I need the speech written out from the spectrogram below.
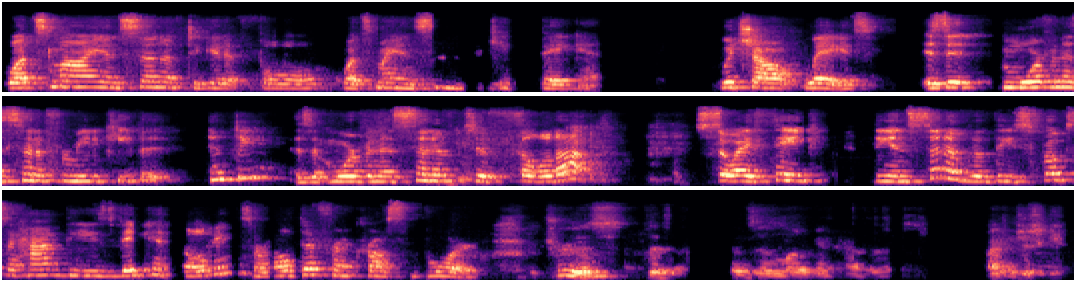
what's my incentive to get it full? What's my incentive to keep it vacant? Which outweighs? Is it more of an incentive for me to keep it empty? Is it more of an incentive to fill it up? So I think the incentive of these folks that have these vacant buildings are all different across the board. True. Does, does Athens and Logan have this? I'm just, curious.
